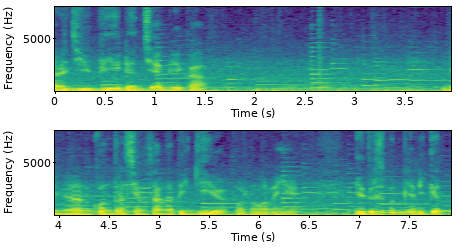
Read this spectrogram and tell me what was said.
RGB dan CMYK dengan kontras yang sangat tinggi ya warna-warnanya. Dia tersebut menyajikan,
